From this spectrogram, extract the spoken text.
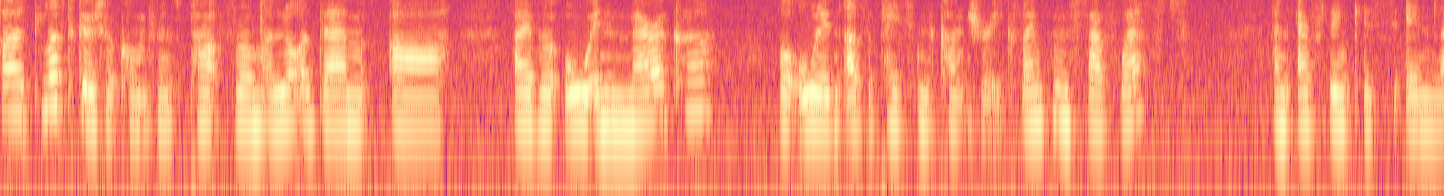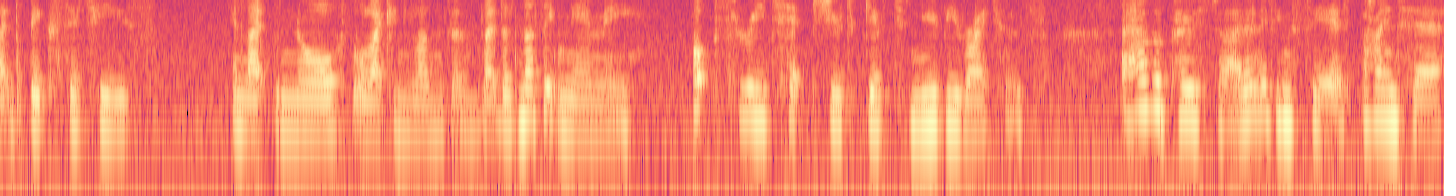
I'd love to go to a conference apart from a lot of them are either all in America or all in other places in the country because I'm from the southwest and everything is in like the big cities in like the north or like in London. Like there's nothing near me. Top three tips you'd give to newbie writers. I have a poster, I don't know if you can see it, it's behind here,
